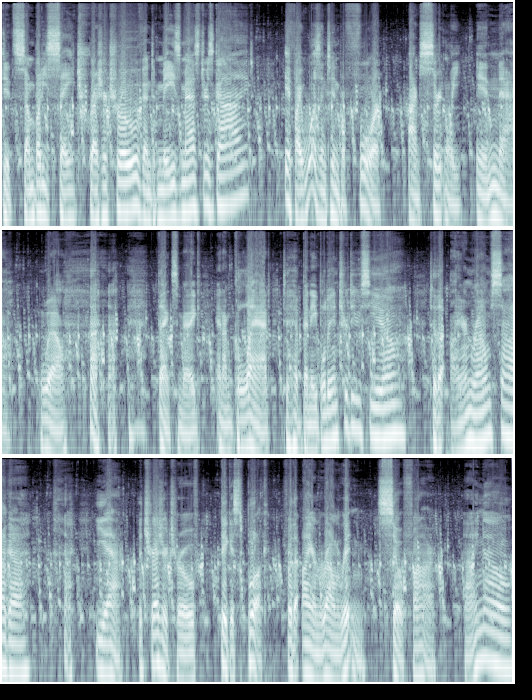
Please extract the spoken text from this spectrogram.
Did somebody say Treasure Trove and Maze Master's Guide? If I wasn't in before, I'm certainly in now. Well, thanks, Meg, and I'm glad to have been able to introduce you to the Iron Realm Saga. yeah, the Treasure Trove, biggest book for the Iron Realm written so far. I know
